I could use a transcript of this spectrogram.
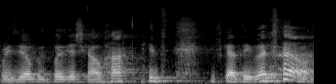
por exemplo, e depois ia chegar lá e, ficar tipo, então,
